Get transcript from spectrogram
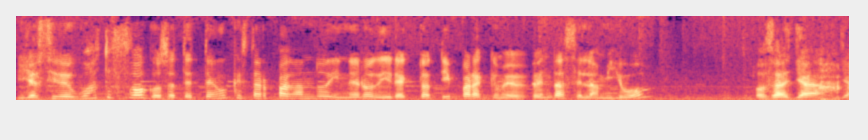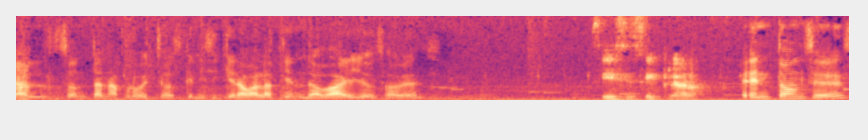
Y yo así de, what the fuck, o sea, te tengo que estar pagando dinero directo a ti para que me vendas el amiibo. O sea, ya, ya son tan aprovechados que ni siquiera va a la tienda, va a ellos, ¿sabes? Sí, sí, sí, claro. Entonces,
